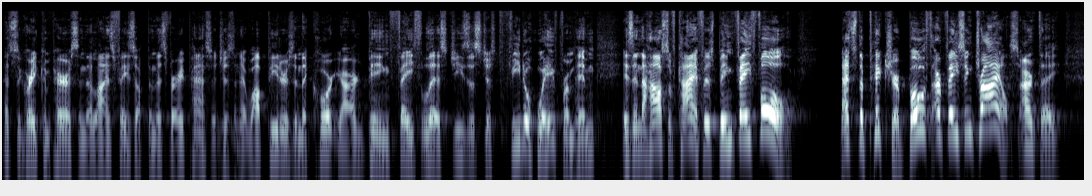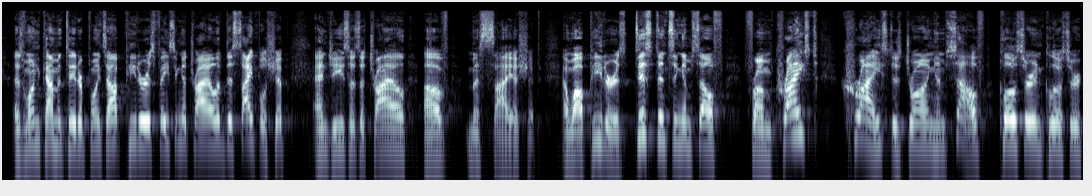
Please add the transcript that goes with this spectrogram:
That's the great comparison that lines face up in this very passage, isn't it? While Peter's in the courtyard being faithless, Jesus just feet away from him is in the house of Caiaphas being faithful. That's the picture. Both are facing trials, aren't they? As one commentator points out, Peter is facing a trial of discipleship and Jesus a trial of messiahship. And while Peter is distancing himself from Christ, Christ is drawing himself closer and closer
